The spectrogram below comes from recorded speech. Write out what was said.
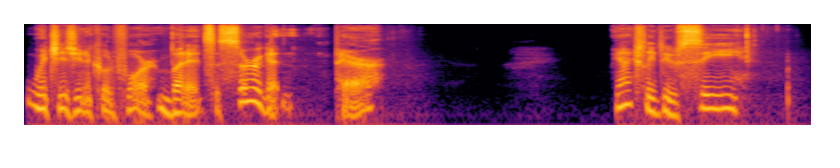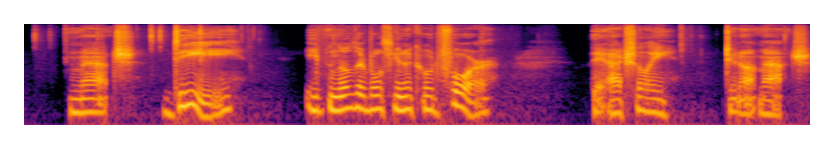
which is Unicode 4, but it's a surrogate pair. We actually do C match D, even though they're both Unicode 4, they actually do not match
